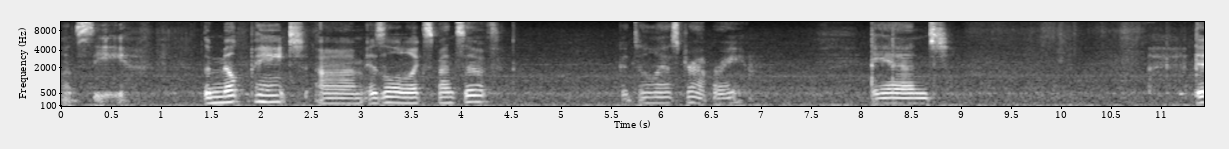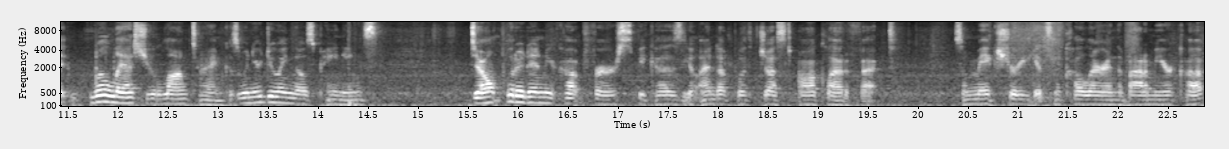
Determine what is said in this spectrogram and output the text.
let's see. The milk paint um, is a little expensive. Good to the last drop, right? and it will last you a long time because when you're doing those paintings don't put it in your cup first because you'll end up with just all cloud effect so make sure you get some color in the bottom of your cup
